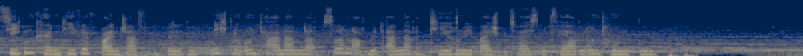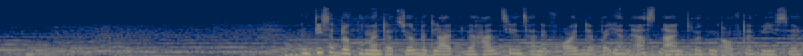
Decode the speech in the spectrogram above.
Ziegen können tiefe Freundschaften bilden, nicht nur untereinander, sondern auch mit anderen Tieren wie beispielsweise Pferden und Hunden. In dieser Dokumentation begleiten wir Hansi und seine Freunde bei ihren ersten Eindrücken auf der Wiese.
